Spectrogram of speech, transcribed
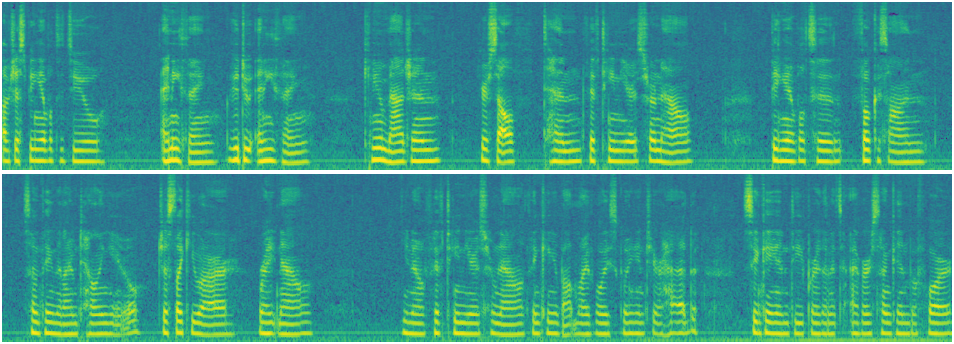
of just being able to do anything. We could do anything. Can you imagine yourself 10, 15 years from now being able to focus on something that I'm telling you, just like you are right now? You know, 15 years from now, thinking about my voice going into your head, sinking in deeper than it's ever sunk in before.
